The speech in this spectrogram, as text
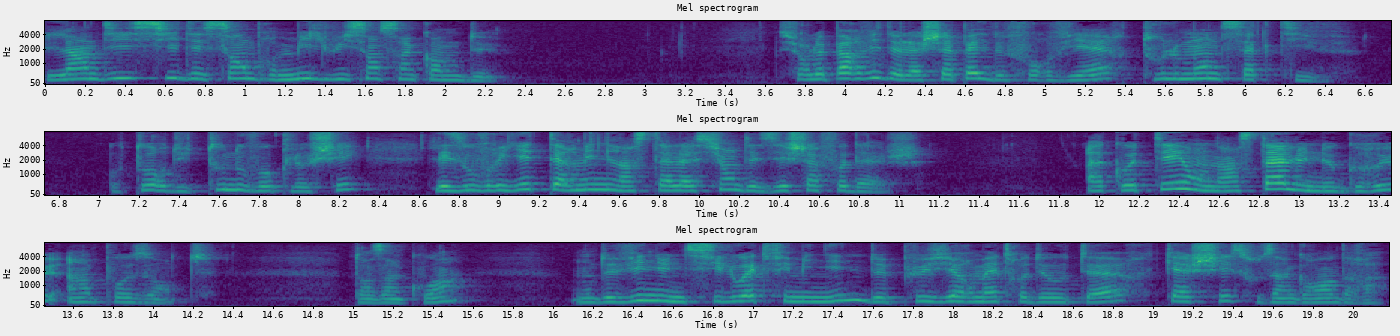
Lundi 6 décembre 1852. Sur le parvis de la chapelle de Fourvière, tout le monde s'active. Autour du tout nouveau clocher, les ouvriers terminent l'installation des échafaudages. À côté, on installe une grue imposante. Dans un coin, on devine une silhouette féminine de plusieurs mètres de hauteur, cachée sous un grand drap.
